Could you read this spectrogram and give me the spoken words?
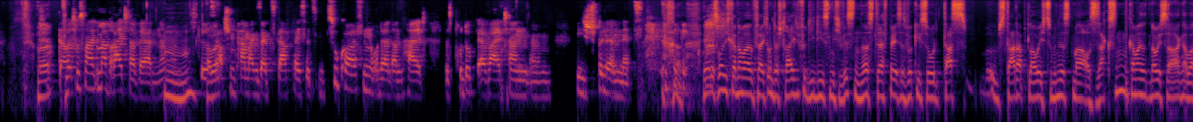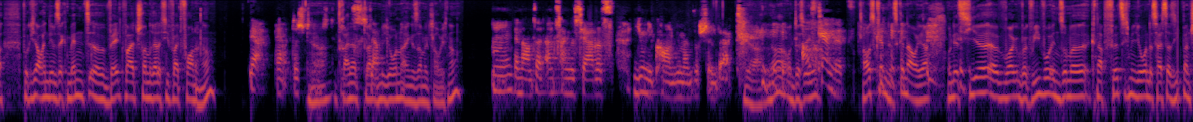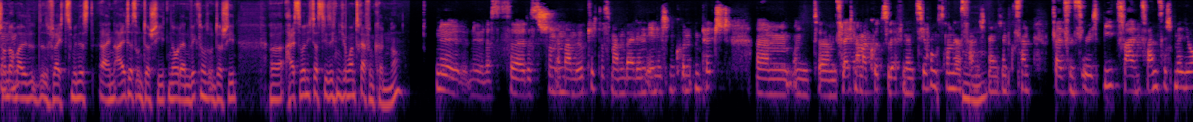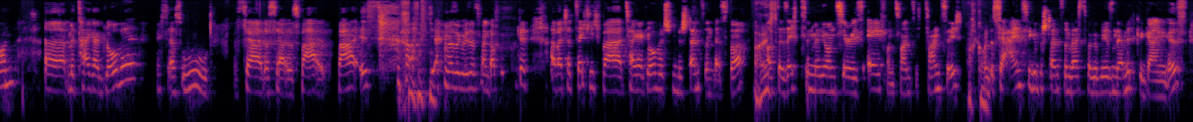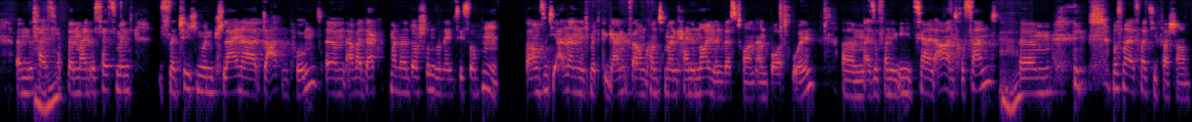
Äh, Dadurch muss man halt immer breiter werden. Ne? Mhm, du hast auch schon ein paar Mal gesagt, Starface jetzt mit Zukäufen oder dann halt das Produkt erweitern. Ähm, wie Spinne im Netz. ja, das wollte ich gerade nochmal vielleicht unterstreichen für die, die es nicht wissen. Ne? Staffbase ist wirklich so das Startup, glaube ich, zumindest mal aus Sachsen, kann man, glaube ich, sagen, aber wirklich auch in dem Segment äh, weltweit schon relativ weit vorne, ne? Ja, ja, das stimmt. Ja, 300, 300 Millionen eingesammelt, glaube ich, ne? Mhm, genau, und seit Anfang des Jahres Unicorn, wie man so schön sagt. Ja, ne? und deswegen, aus Chemnitz. Aus Chemnitz, genau, ja. Und jetzt hier äh, Workvivo in Summe knapp 40 Millionen. Das heißt, da sieht man schon mhm. nochmal vielleicht zumindest einen Altersunterschied ne, oder Entwicklungsunterschied. Äh, heißt aber nicht, dass die sich nicht irgendwann treffen können, ne? Nö, nö, das ist, äh, das ist schon immer möglich, dass man bei den ähnlichen Kunden pitcht. Ähm, und ähm, vielleicht nochmal kurz zu der Finanzierungsrunde, das mhm. fand ich nämlich interessant. Das war jetzt ein Series B, 22 Millionen äh, mit Tiger Global. Ich dachte, uh, das ist ja, das ist ja, das war, war, ist, ja immer so gewesen, dass man doppelt guckt. Aber tatsächlich war Tiger Global schon Bestandsinvestor Ach, aus der 16 Millionen Series A von 2020 Ach, und ist der einzige Bestandsinvestor gewesen, der mitgegangen ist. Ähm, das mhm. heißt, ich habe dann mein Assessment ist natürlich nur ein kleiner Datenpunkt, ähm, aber da guckt man dann doch schon so, denkt sich so, hm, Warum sind die anderen nicht mitgegangen? Warum konnte man keine neuen Investoren an Bord holen? Ähm, also von dem initialen A interessant, mhm. ähm, muss man erstmal tiefer schauen.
